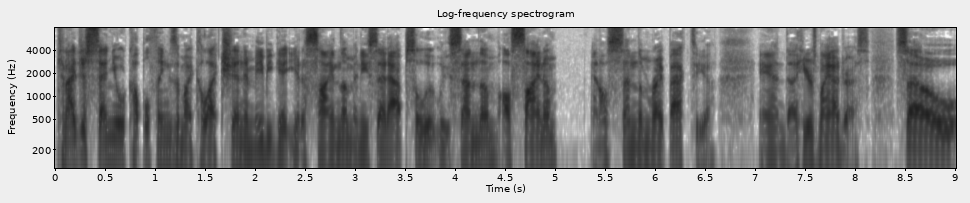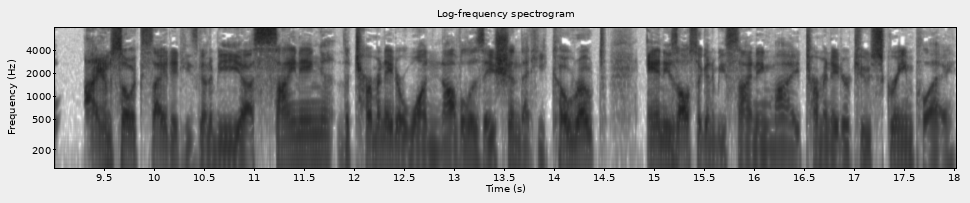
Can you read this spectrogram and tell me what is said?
can I just send you a couple things in my collection and maybe get you to sign them? And he said, absolutely, send them. I'll sign them and I'll send them right back to you. And uh, here's my address. So I am so excited. He's going to be uh, signing the Terminator 1 novelization that he co wrote, and he's also going to be signing my Terminator 2 screenplay,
